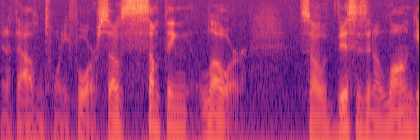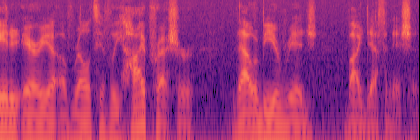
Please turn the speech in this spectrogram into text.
and 1024, so something lower. So this is an elongated area of relatively high pressure. That would be a ridge by definition.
